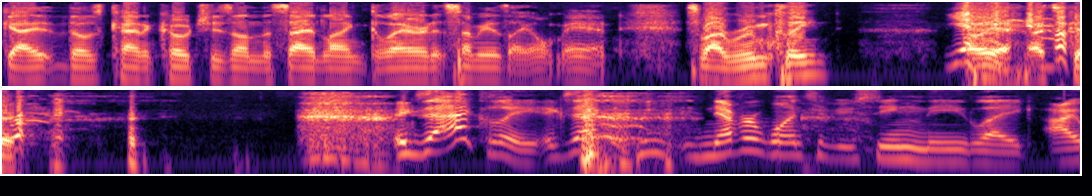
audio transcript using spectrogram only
guy, those kind of coaches on the sideline glaring at somebody. It's like, oh man, is my room clean? Yeah, oh yeah, that's good. exactly, exactly. He- never once have you seen the like I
